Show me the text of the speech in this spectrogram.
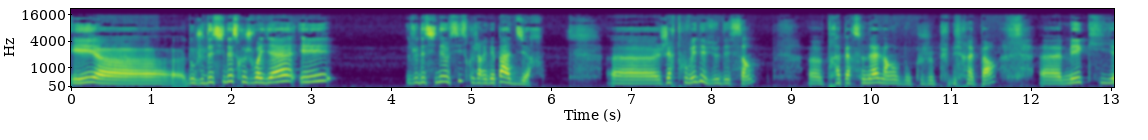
Et donc je dessinais ce que je voyais et je dessinais aussi ce que j'arrivais pas à dire. Euh, j'ai retrouvé des vieux dessins euh, très personnels, hein, donc je publierai pas, euh, mais qui,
